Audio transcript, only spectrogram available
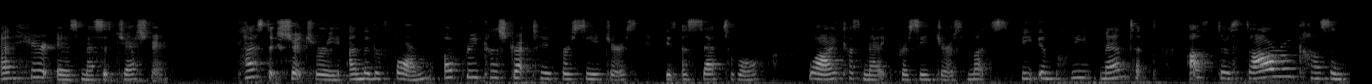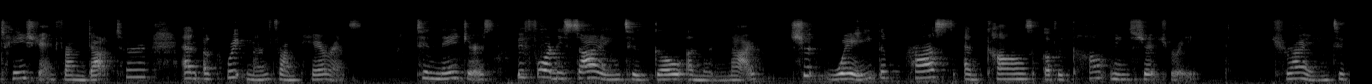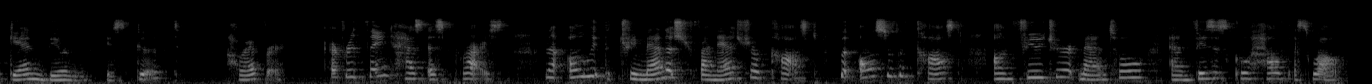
And here is my suggestion. Plastic surgery under the form of reconstructive procedures is acceptable, while cosmetic procedures must be implemented after thorough consultation from doctor and agreement from parents. Teenagers, before deciding to go under knife, should weigh the pros and cons of the coming surgery. Trying to gain beauty is good. However, everything has its price, not only the tremendous financial cost, but also the cost on future mental and physical health as well.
